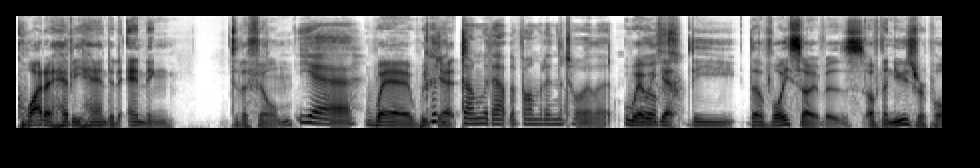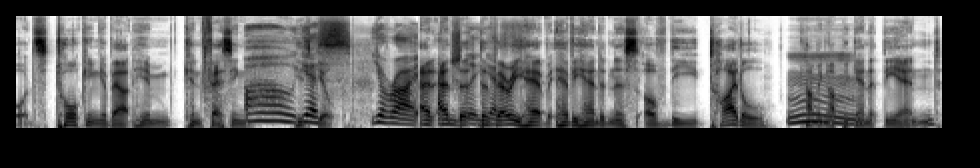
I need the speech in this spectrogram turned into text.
quite a heavy-handed ending to the film Yeah. where we Could have get done without the vomit in the toilet. where we get the the voiceovers of the news reports talking about him confessing Oh, his yes. guilt. You're right. and, and the, the yes. very heavy, heavy-handedness of the title coming up Mm. again at the end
